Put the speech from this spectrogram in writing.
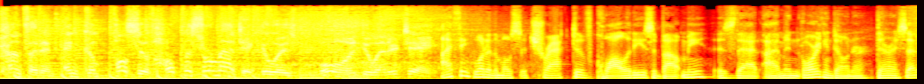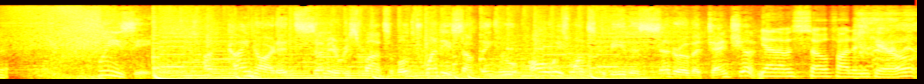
confident and compulsive, hopeless romantic who is born to entertain. I think one of the most attractive qualities about me is that I'm an organ donor. There, I said it. Breezy, a kind hearted, semi responsible 20 something who always wants to be the center of attention. Yeah, that was so fun and cute.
